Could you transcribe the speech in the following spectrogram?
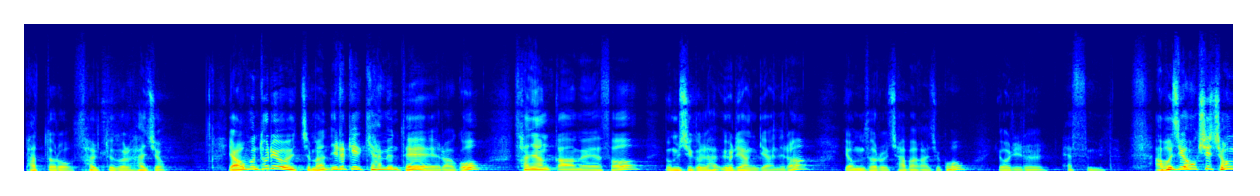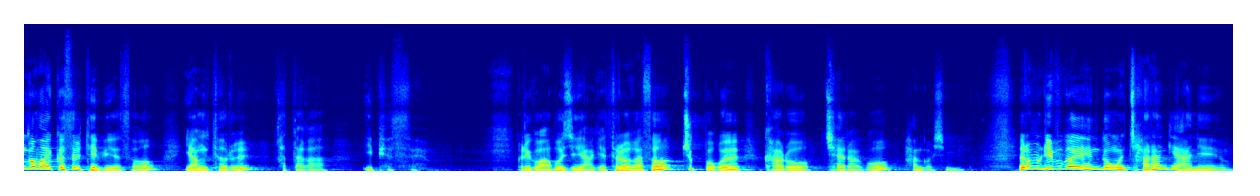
받도록 설득을 하죠. 야곱은 두려워했지만 이렇게 이렇게 하면 돼라고 사냥감에서 음식을 요리한 게 아니라 염소를 잡아가지고 요리를 했습니다. 아버지가 혹시 점검할 것을 대비해서 양털을 갖다가 입혔어요. 그리고 아버지의 약에 들어가서 축복을 가로채라고 한 것입니다. 여러분 리브가의 행동은 잘한 게 아니에요.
